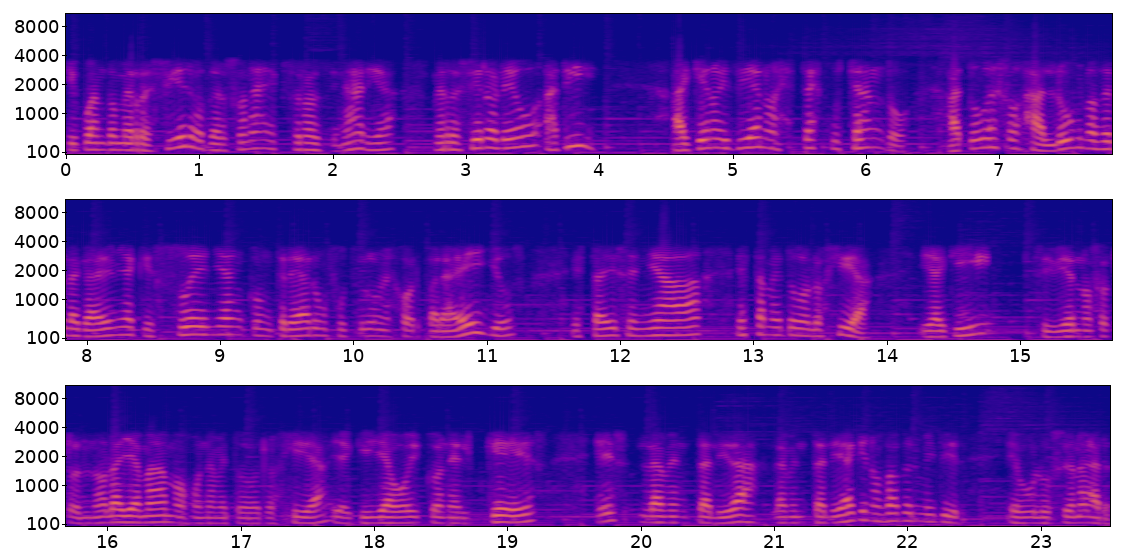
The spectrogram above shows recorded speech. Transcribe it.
Y cuando me refiero a personas extraordinarias, me refiero, Leo, a ti, a quien hoy día nos está escuchando, a todos esos alumnos de la academia que sueñan con crear un futuro mejor. Para ellos está diseñada esta metodología. Y aquí si bien nosotros no la llamamos una metodología, y aquí ya voy con el qué es, es la mentalidad, la mentalidad que nos va a permitir evolucionar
